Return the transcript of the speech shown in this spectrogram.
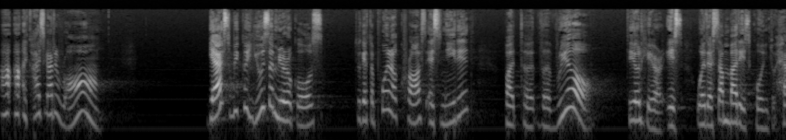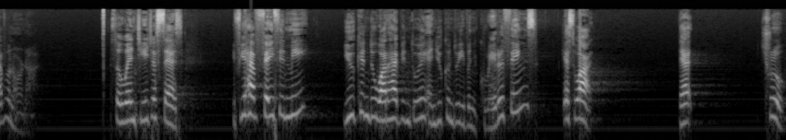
ah, ah, guys got it wrong. Yes, we could use the miracles to get the point across as needed, but the, the real deal here is whether somebody is going to heaven or not. So when Jesus says, if you have faith in me, you can do what I've been doing and you can do even greater things, guess what? That true.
